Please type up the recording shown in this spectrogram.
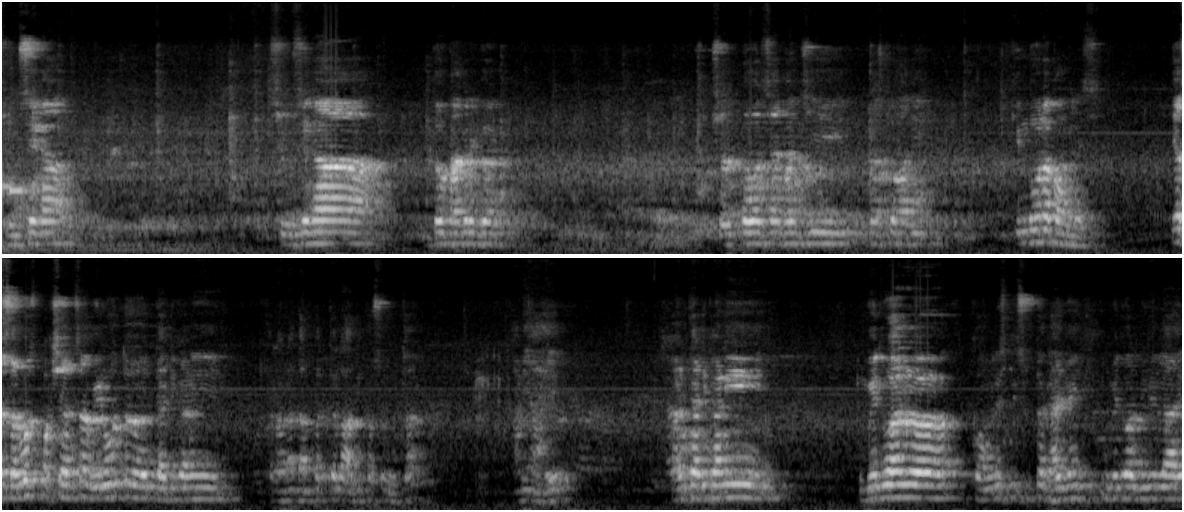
शिवसेना शिवसेना उद्धव ठाकरे गट. शरद पवार साहेबांची राष्ट्रवादी. किंबहुना काँग्रेस. या सर्वच पक्षांचा विरोध त्या ठिकाणी राणा दाम्पत्याला आधीपासून होता आणि आहे. आणि त्या ठिकाणी उमेदवार काँग्रेसने सुद्धा घाईघाईत उमेदवार दिलेला आहे.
